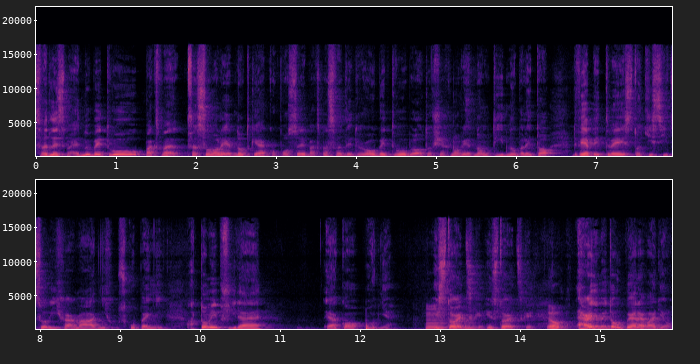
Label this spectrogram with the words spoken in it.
Svedli jsme jednu bitvu, pak jsme přesouvali jednotky jako posily, pak jsme svedli druhou bitvu, bylo to všechno v jednom týdnu, byly to dvě bitvy 100 tisícových armádních uskupení. A to mi přijde jako hodně. Hmm. Historicky, hmm. historicky. Jo. Herně mi to úplně nevadilo.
